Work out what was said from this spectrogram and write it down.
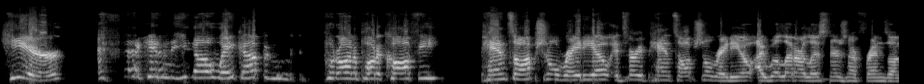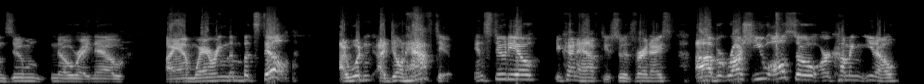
here I can you know wake up and put on a pot of coffee. Pants optional radio. It's very pants optional radio. I will let our listeners and our friends on Zoom know right now I am wearing them, but still, I wouldn't. I don't have to. In studio, you kind of have to, so it's very nice. Uh, but Rush, you also are coming. You know,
